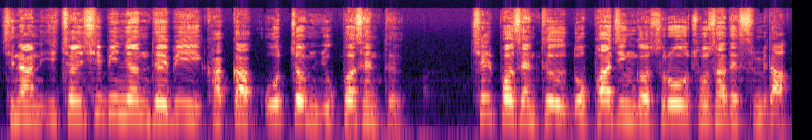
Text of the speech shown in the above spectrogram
지난 2012년 대비 각각 5.6%, 7% 높아진 것으로 조사됐습니다.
